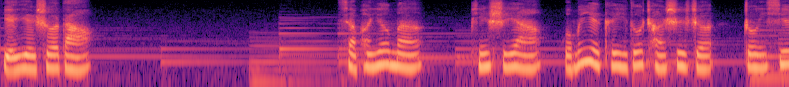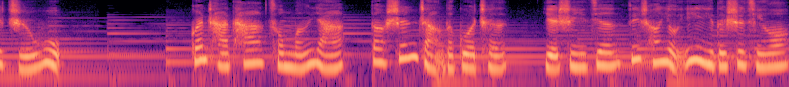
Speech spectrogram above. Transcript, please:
爷爷说道：“小朋友们，平时呀，我们也可以多尝试着种一些植物。”观察它从萌芽到生长的过程，也是一件非常有意义的事情哦。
